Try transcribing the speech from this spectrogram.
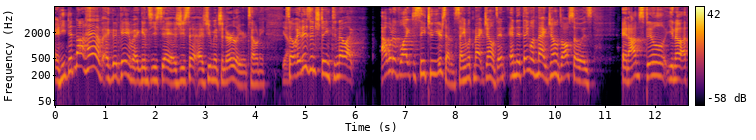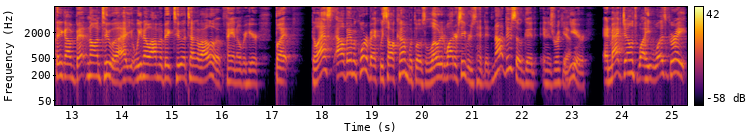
And he did not have a good game against UCA, as you said, as you mentioned earlier, Tony. So it is interesting to know. Like, I would have liked to see two years out of him. Same with Mac Jones. And and the thing with Mac Jones also is, and I'm still, you know, I think I'm betting on Tua. I, we know I'm a big Tua Tagovailoa fan over here, but the last Alabama quarterback we saw come with those loaded wide receivers had did not do so good in his rookie Yeah. year. And Mac Jones, while he was great,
